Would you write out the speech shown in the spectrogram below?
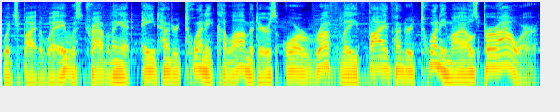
which by the way was traveling at 820 kilometers or roughly 520 miles per hour.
